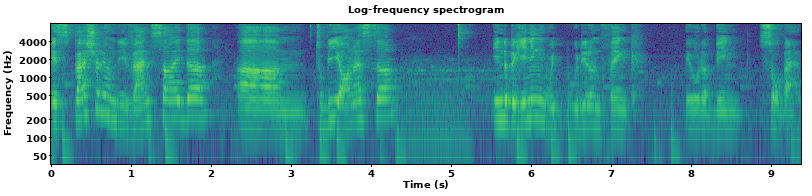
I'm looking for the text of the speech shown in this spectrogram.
Especially on the event side um, to be honest, uh, in the beginning we, we didn't think it would have been so bad.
